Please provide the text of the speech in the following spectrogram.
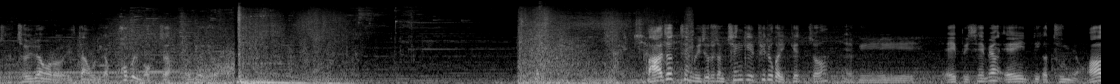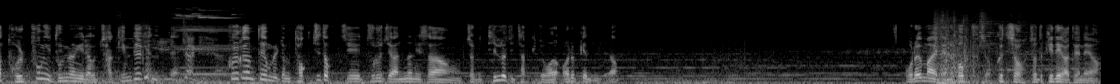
자, 전령으로 일단 우리가 펍을 먹자. 어디 어디 마저템 위주로 좀 챙길 필요가 있겠죠? 여기 AP 3명 AD가 2명. 아 돌풍이 2명이라고 잡기 힘들겠는데. 쿨감템을 좀 덕지덕지 두르지 않는 이상 저기 딜러진 잡기 좀 어- 어렵겠는데요 오랜만에 되는 버프죠 그쵸 저도 기대가 되네요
